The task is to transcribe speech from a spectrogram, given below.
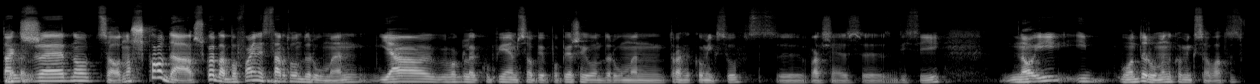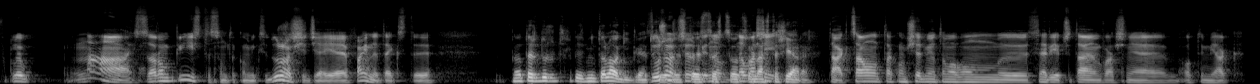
Także, no co, no szkoda, szkoda, bo fajny start Wonder Woman. Ja w ogóle kupiłem sobie po pierwszej Wonder Woman trochę komiksów z, właśnie z, z DC. No i, i Wonder Woman komiksowa to jest w ogóle nice, zarąbiste są te komiksy. Dużo się dzieje, fajne teksty. No też dużo czerpie z mitologii greckiej, Dużo więc to czerpie, jest coś, no- co, no co nas właśnie- też jara. Tak, całą taką siedmiotomową y, serię czytałem właśnie o tym, jak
